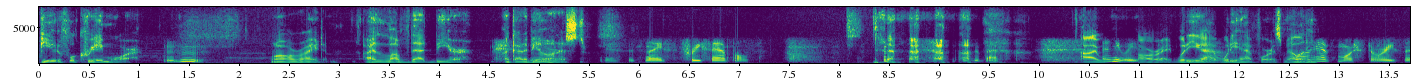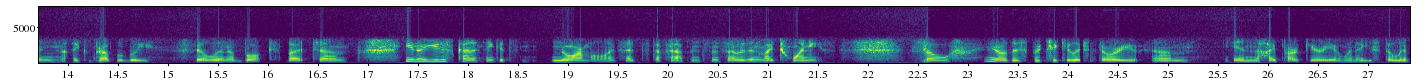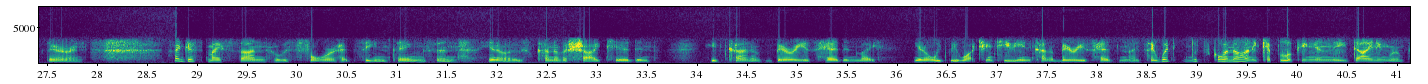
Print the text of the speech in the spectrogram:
Beautiful Creemore. Mm-hmm. All right. I love that beer. I got to be honest. Yes, it's nice. Free samples. The best. I, Anyways, all right. What do you have? What do you have for us, Well, I have more stories than I could probably fill in a book, but um, you know, you just kind of think it's normal. I've had stuff happen since I was in my twenties. So, you know, this particular story um, in the High Park area when I used to live there, and I guess my son, who was four, had seen things, and you know, he was kind of a shy kid, and he'd kind of bury his head in my. You know, we'd be watching TV and kind of bury his head, and I'd say, "What? What's going on?" He kept looking in the dining room,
